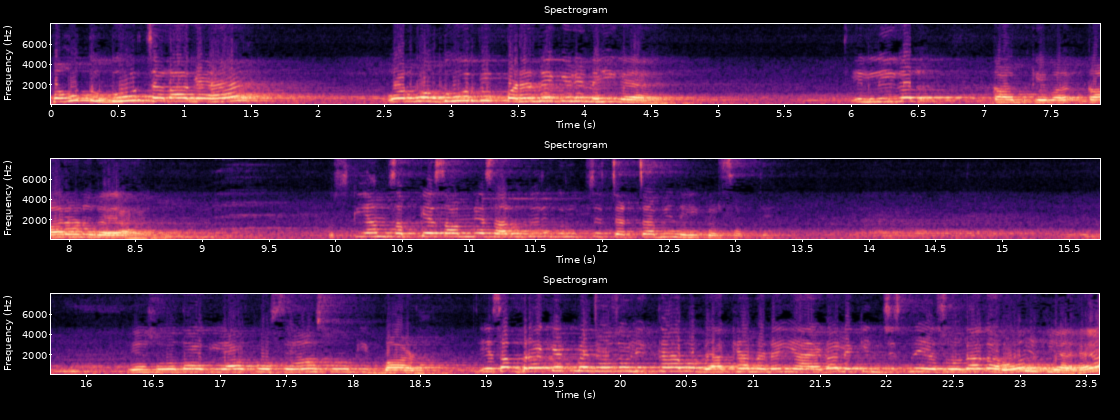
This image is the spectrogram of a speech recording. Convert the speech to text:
बहुत दूर चला गया है और वो दूर भी पढ़ने के लिए नहीं गया है। इलीगल काम के कारण गया है। उसकी हम सबके सामने सार्वजनिक रूप से चर्चा भी नहीं कर सकते। यशोदा की आँखों से आंसुओं की बाढ़। ये सब ब्रैकेट में जो जो लिखा है वो व्याख्या में नहीं आएगा, लेकिन जिसने यशोदा का रोल किया है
